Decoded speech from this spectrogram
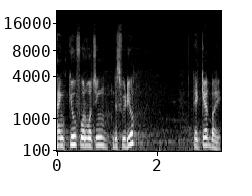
Thank you for watching this video take care bye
